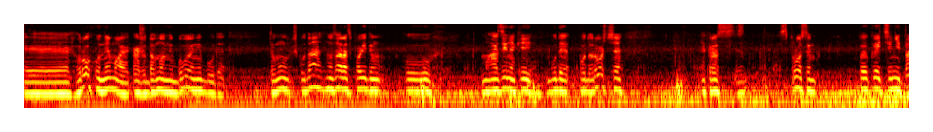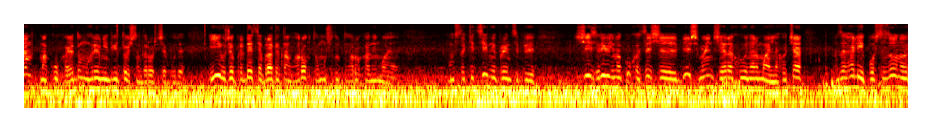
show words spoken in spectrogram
Е, гороху немає, кажу, давно не було і не буде. Тому шкода. Ну зараз поїдемо у магазин, який буде подорожче. Якраз спросимо по якій ціні там макуха. Я думаю, гривні 2 точно дорожче буде. І вже прийдеться брати там горох, тому що тут гороха немає. Ось такі ціни, в принципі, 6 гривень макуха це ще більш-менш, я рахую нормально. Хоча взагалі по сезону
